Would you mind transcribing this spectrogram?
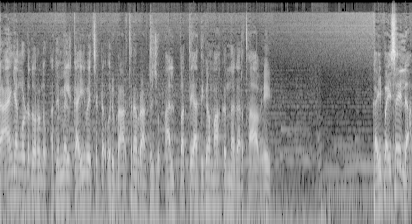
ടാങ്ക് അങ്ങോട്ട് തുറന്നു. അതിന്മേൽ കൈ വെച്ചിട്ട് ഒരു പ്രാർത്ഥന പ്രാർത്ഥിച്ചു. അല്പത്തെ അധികമാക്കുന്ന കർത്താവേ. കൈ പൈസ ഇല്ല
